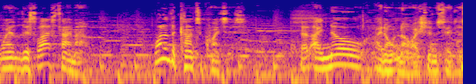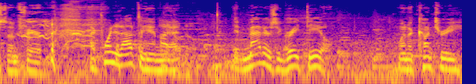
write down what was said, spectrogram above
when this last time out. One of the consequences that I know, I don't know, I shouldn't say this unfair, but I pointed out to him that it matters a great deal when a country,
